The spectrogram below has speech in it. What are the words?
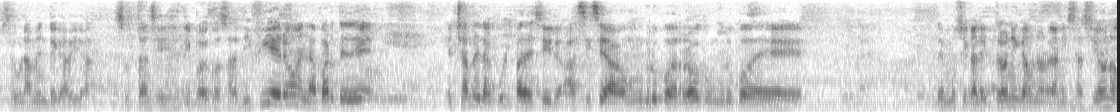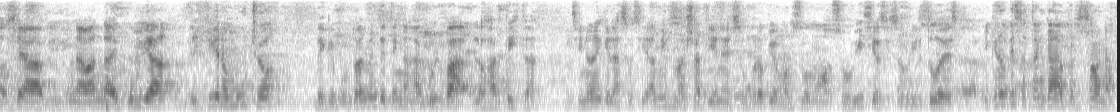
seguramente que había sustancias y ese tipo de cosas. Difiero en la parte de echarle la culpa, decir, así sea un grupo de rock, un grupo de, de música electrónica, una organización, o sea, una banda de cumbia, difiero mucho de que puntualmente tengan la culpa los artistas, sino de que la sociedad misma ya tiene su propio consumo, sus vicios y sus virtudes, y creo que eso está en cada persona,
